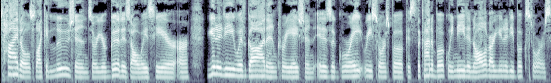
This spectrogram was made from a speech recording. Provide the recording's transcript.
titles like Illusions or Your Good is Always Here or Unity with God and Creation. It is a great resource book. It's the kind of book we need in all of our Unity bookstores.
